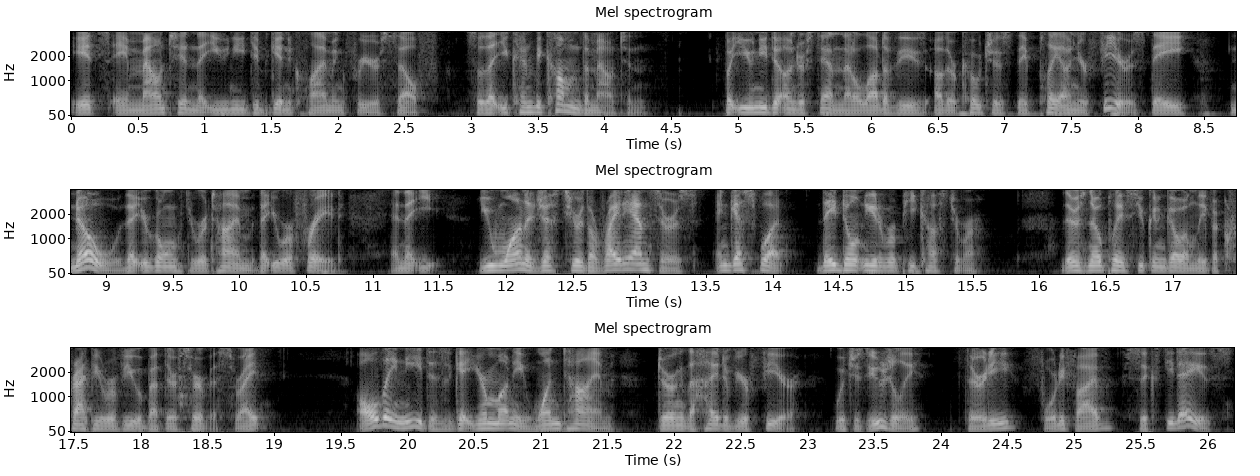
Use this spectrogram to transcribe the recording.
It's a mountain that you need to begin climbing for yourself so that you can become the mountain. But you need to understand that a lot of these other coaches, they play on your fears. They know that you're going through a time that you're afraid and that you, you want to just hear the right answers. And guess what? They don't need a repeat customer. There's no place you can go and leave a crappy review about their service, right? All they need is to get your money one time during the height of your fear, which is usually 30, 45, 60 days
